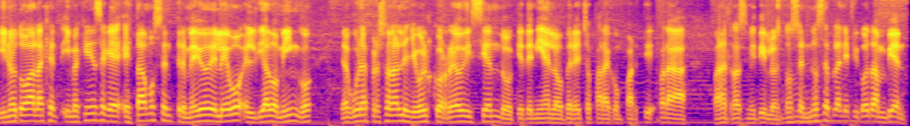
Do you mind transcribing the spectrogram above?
y no toda la gente. Imagínense que estábamos entre medio del Evo el día domingo y a algunas personas les llegó el correo diciendo que tenían los derechos para compartir, para, para transmitirlo. Entonces no se planificó tan bien.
